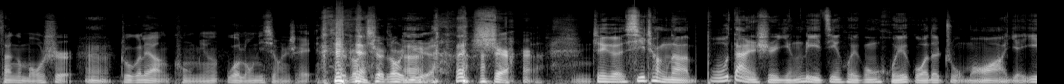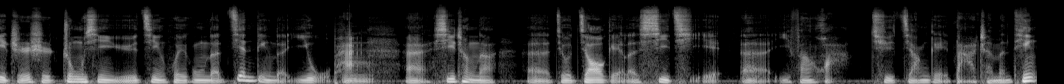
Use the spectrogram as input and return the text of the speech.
三个谋士，嗯，诸葛亮、孔明、卧龙，你喜欢谁？其实都 其实都是一个人。是，这个西城呢，不但是迎立晋惠公回国的主谋啊，也一直是忠心于晋惠公的坚定的夷吾派。哎，西城呢，呃，就交给了细起，呃，一番话去讲给大臣们听。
